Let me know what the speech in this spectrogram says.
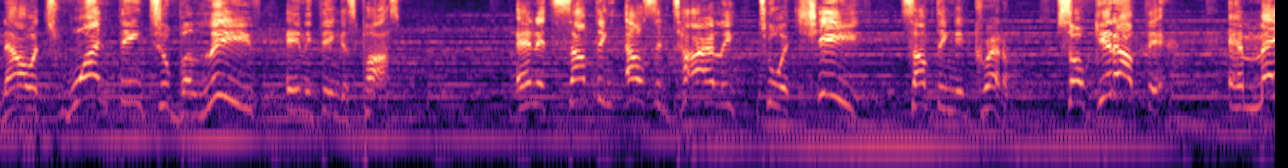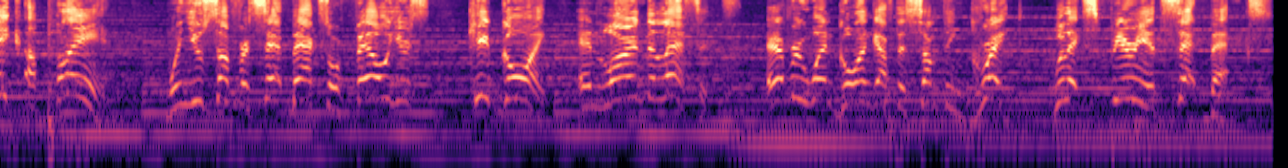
Now, it's one thing to believe anything is possible, and it's something else entirely to achieve something incredible. So get out there and make a plan. When you suffer setbacks or failures, keep going and learn the lessons. Everyone going after something great will experience setbacks.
